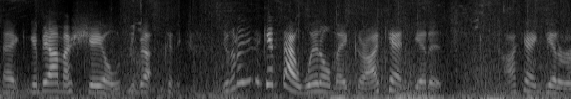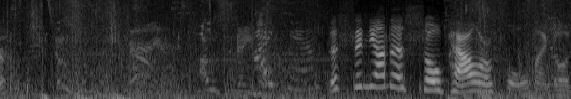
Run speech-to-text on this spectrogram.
Hey, get behind my shield. You got, can, you're gonna need to get that Widowmaker. I can't get it. I can't get her. I can. The Zenyatta is so powerful. Oh my god.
